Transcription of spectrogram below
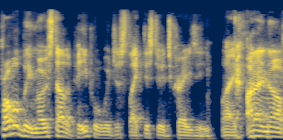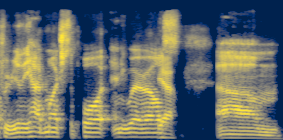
probably most other people were just like, this dude's crazy. Like, I don't know if we really had much support anywhere else. Yeah. Um,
